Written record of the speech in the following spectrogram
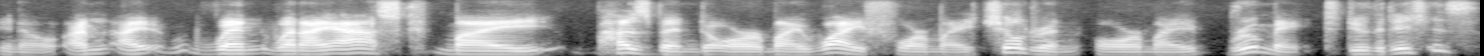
You know, I'm I when when I ask my husband or my wife or my children or my roommate to do the dishes,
